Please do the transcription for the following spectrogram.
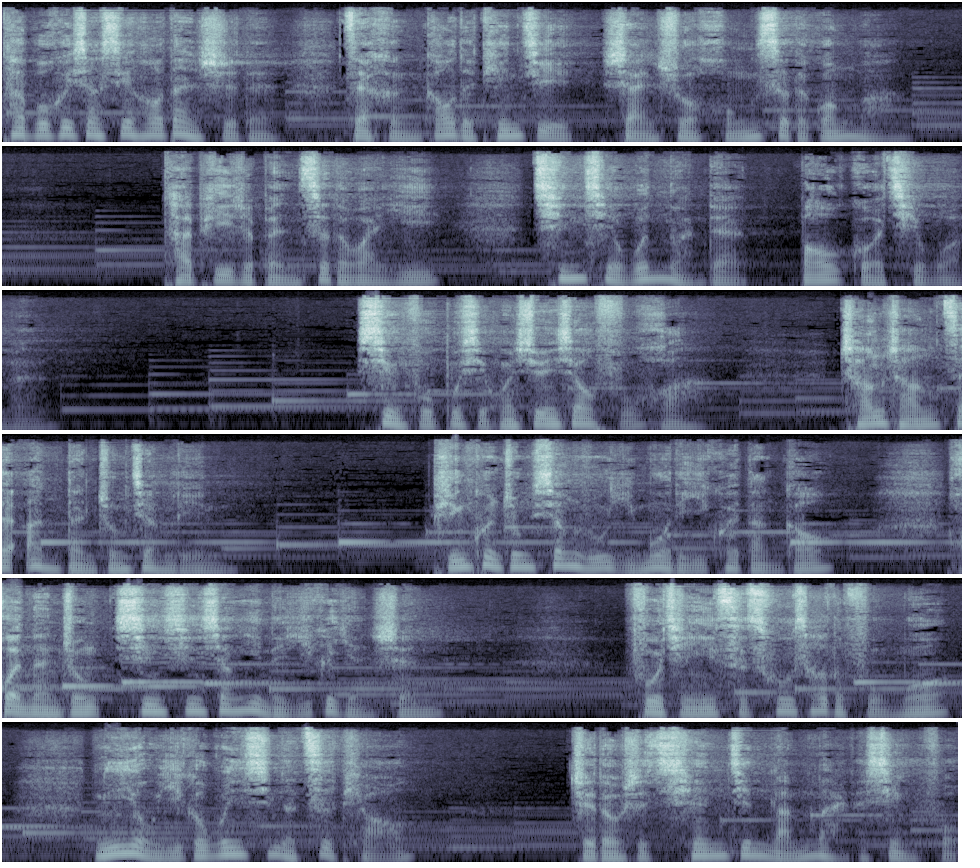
它不会像信号弹似的在很高的天际闪烁红色的光芒。它披着本色的外衣，亲切温暖的包裹起我们。幸福不喜欢喧嚣浮华，常常在暗淡中降临。贫困中相濡以沫的一块蛋糕，患难中心心相印的一个眼神。父亲一次粗糙的抚摸，你有一个温馨的字条，这都是千金难买的幸福。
